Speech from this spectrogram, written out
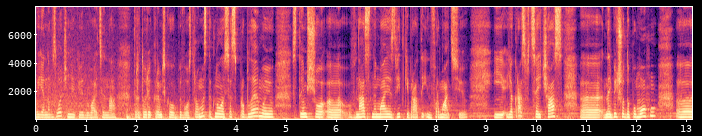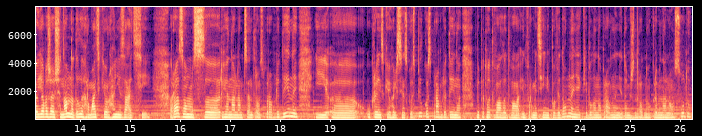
воєнних злочинів, які відбуваються на території Кримського півострова, ми стикнулися з проблемою з тим, що е, в нас немає звідки брати інформацію. І якраз в цей час е, найбільшу допомогу е, я вважаю, що нам надали громадські організації разом з регіональним центром з прав людини і Українською гельсінською спілкою з прав людини. Ми підготували два інформаційні повідомлення, які були направлені до міжнародного кримінального суду,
